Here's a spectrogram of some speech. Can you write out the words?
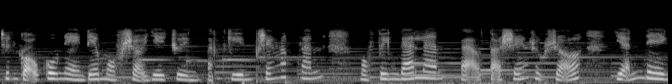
Trên cổ cô nàng đeo một sợi dây chuyền bạch kim sáng lấp lánh, một viên đá lam bảo tỏa sáng rực rỡ dưới ánh đèn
